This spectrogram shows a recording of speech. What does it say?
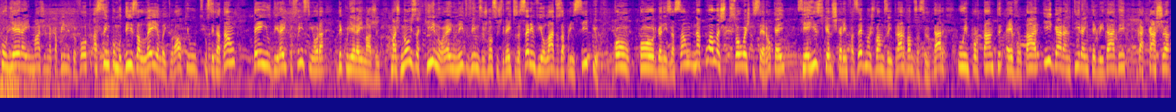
colher a imagem na cabine de voto, assim como diz a lei eleitoral que o, o cidadão tem o direito, sim senhora, de colher a imagem. Mas nós aqui no Reino Unido vimos os nossos direitos a serem violados a princípio com, com a organização na qual as pessoas disseram, ok, se é isso que eles querem fazer, nós vamos entrar, vamos aceitar. O importante é votar e garantir a integridade da caixa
